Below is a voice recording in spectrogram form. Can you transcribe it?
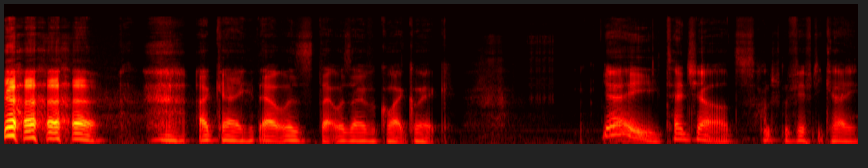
okay, that was that was over quite quick. Yay, 10 shards, 150k.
